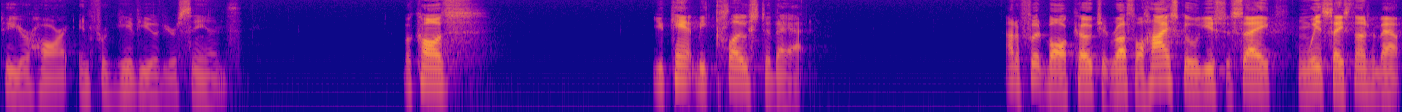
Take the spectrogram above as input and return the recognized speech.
to your heart and forgive you of your sins? Because you can't be close to that I had a football coach at Russell High School used to say, when we'd say something about,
